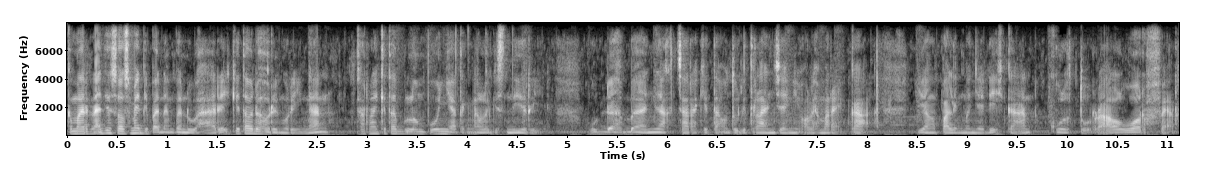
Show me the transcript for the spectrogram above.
Kemarin aja sosmed dipadamkan dua hari, kita udah huring-huringan karena kita belum punya teknologi sendiri. Udah banyak cara kita untuk ditelanjangi oleh mereka. Yang paling menyedihkan, cultural warfare,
